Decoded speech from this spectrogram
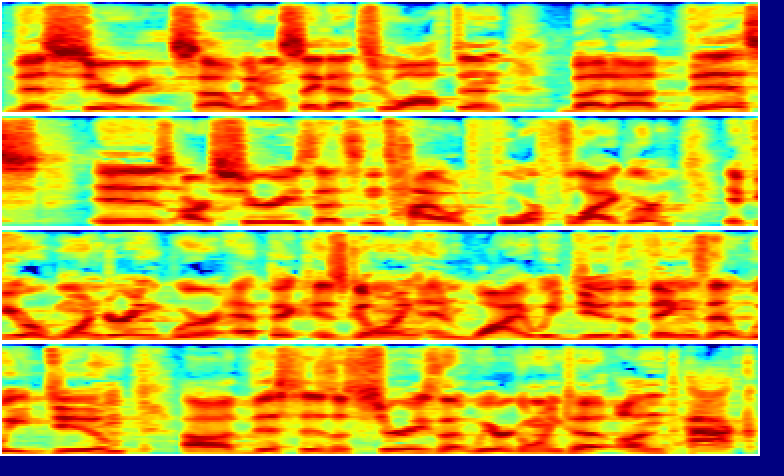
this series. Uh, we don't say that too often, but uh, this is our series that's entitled For Flagler. If you are wondering where Epic is going and why we do the things that we do, uh, this is a series that we are going to unpack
